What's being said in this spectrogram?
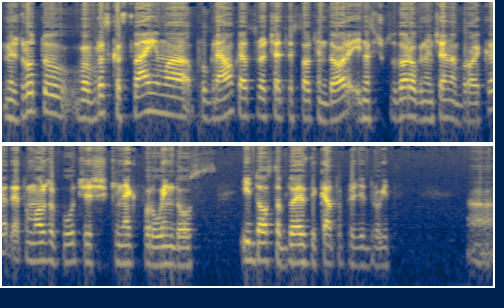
между другото, във връзка с това има програма, която струва 400 долара и на всичко отгоре ограничена бройка, дето можеш да получиш Kinect for Windows и достъп до SDK-то преди другите. А,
